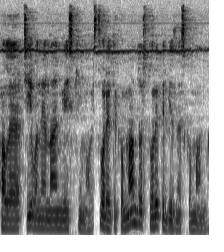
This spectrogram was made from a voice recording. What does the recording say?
але ці вони на англійській мові. Створити команду, створити бізнес-команду.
